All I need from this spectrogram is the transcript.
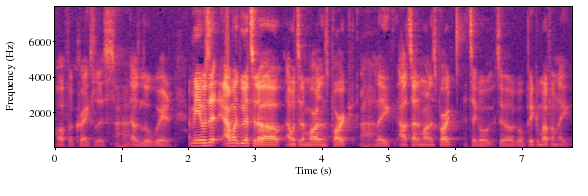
off of Craigslist, Uh-huh. that was a little weird. I mean, it was. A, I went. We went to the. Uh, I went to the Marlins Park, Uh-huh. like outside of Marlins Park, to go to go pick him up. I'm like,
